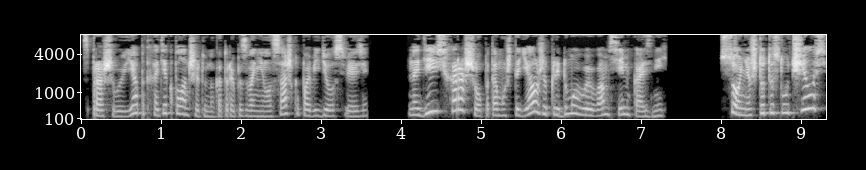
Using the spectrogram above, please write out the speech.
Спрашиваю я, подходя к планшету, на который позвонила Сашка по видеосвязи. «Надеюсь, хорошо, потому что я уже придумываю вам семь казней». «Соня, что-то случилось?»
